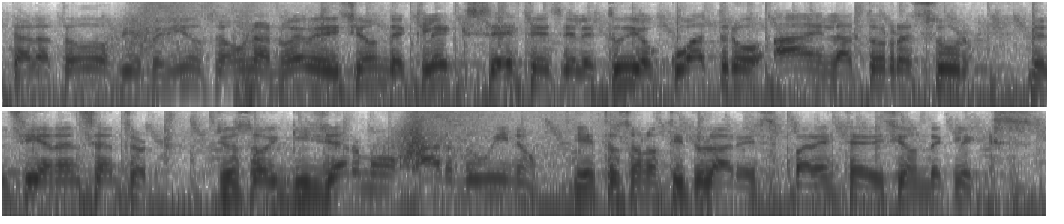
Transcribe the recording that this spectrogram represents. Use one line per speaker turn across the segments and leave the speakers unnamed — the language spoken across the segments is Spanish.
¿Qué tal a todos? Bienvenidos a una nueva edición de Clicks. Este es el estudio 4A en la torre sur del CNN Center. Yo soy Guillermo Arduino y estos son los titulares para esta edición de Clicks.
